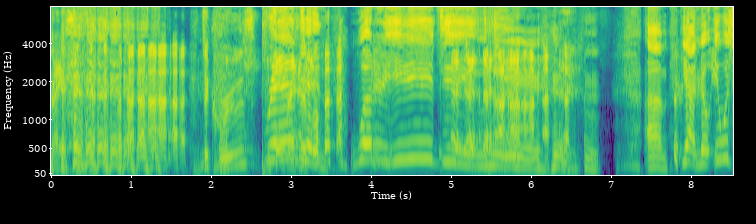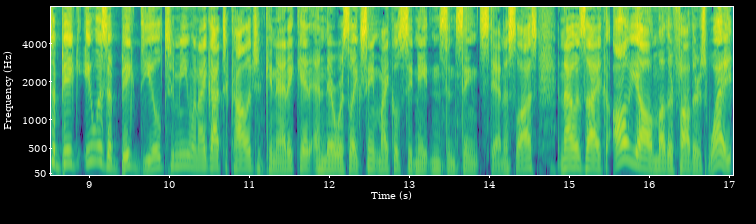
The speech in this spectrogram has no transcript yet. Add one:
right to cruise, Brandon, what are you doing here? um, yeah, no, it was a big, it was a big deal to me when I got to college in Connecticut and there was like St. Michael's, St. Nathan's and St. Stanislaus. And I was like, all y'all mother fathers white.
